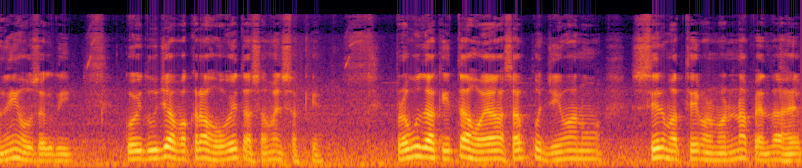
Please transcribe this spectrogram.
ਨਹੀਂ ਹੋ ਸਕਦੀ। ਕੋਈ ਦੂਜਾ ਵੱਖਰਾ ਹੋਵੇ ਤਾਂ ਸਮਝ ਸਕੇ। ਪ੍ਰਭੂ ਦਾ ਕੀਤਾ ਹੋਇਆ ਸਭ ਕੁਝ ਜੀਵਾਂ ਨੂੰ ਸਿਰ ਮੱਥੇ ਮੰਨਣਾ ਪੈਂਦਾ ਹੈ।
